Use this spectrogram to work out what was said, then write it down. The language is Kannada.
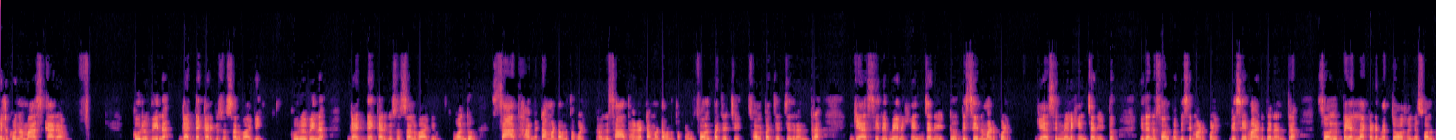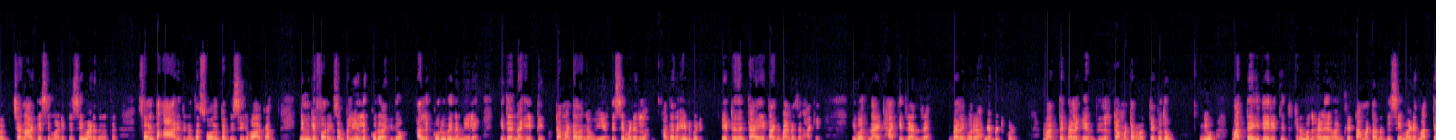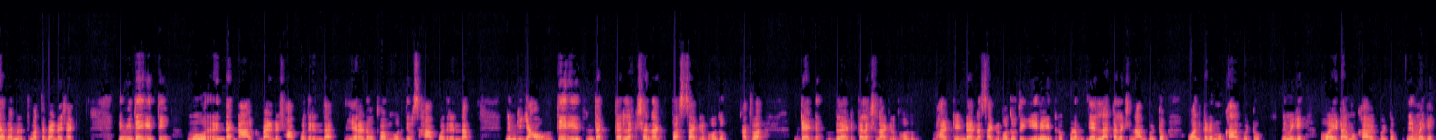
ಎಲ್ರಿಗೂ ನಮಸ್ಕಾರ. ಕುರುವಿನ ಗಡ್ಡೆ ಕರಗಿಸೋ ಸಲುವಾಗಿ, ಕುರುವಿನ ಗಡ್ಡೆ ಕರಗಿಸೋ ಸಲುವಾಗಿ ಒಂದು ಸಾಧಾರಣ ಟೊಮೆಟೊವನ್ನು ತಗೊಳ್ಳಿ. ಒಂದು ಸಾಧಾರಣ ಟೊಮೆಟೊವನ್ನು ತಗೊಂಡು ಸ್ವಲ್ಪ ಜಜ್ಜಿ, ಸ್ವಲ್ಪ ಜಜ್ಜಿದ ನಂತರ ಗ್ಯಾಸಿನ ಮೇಲೆ ಹೆಂಜನೆ ಇಟ್ಟು ಬಿಸಿಯನ್ನು ಮಾಡ್ಕೊಳ್ಳಿ. ಗ್ಯಾಸಿನ ಮೇಲೆ ಹೆಂಚನಿಟ್ಟು ಇದನ್ನ ಸ್ವಲ್ಪ ಬಿಸಿ ಮಾಡ್ಕೊಳ್ಳಿ. ಬಿಸಿ ಮಾಡಿದ ನಂತರ ಸ್ವಲ್ಪ ಎಲ್ಲಾ ಕಡೆ ಮೆತ್ತುವ ಹಾಗೆ ಸ್ವಲ್ಪ ಚೆನ್ನಾಗಿ ಬಿಸಿ ಮಾಡಿ. ಬಿಸಿ ಮಾಡಿದ ನಂತರ ಸ್ವಲ್ಪ ಆರಿದ ನಂತರ ಸ್ವಲ್ಪ ಬಿಸಿ ಇರುವಾಗ ನಿಮಗೆ ಫಾರ್ ಎಕ್ಸಾಂಪಲ್ ಎಲ್ಲಿ ಕುರು ಆಗಿದೆಯೋ ಅಲ್ಲಿ ಕುರುವಿನ ಮೇಲೆ ಇದನ್ನ ಇಟ್ಟಿ. ಟೊಮೆಟೊ ನಾವು ಏನ್ ಬಿಸಿ ಮಾಡಿರಲ್ಲ ಅದನ್ನ ಇಡ್ಬಿಡಿ. ಇಟ್ಟಿದ್ರೆ ಟೈಟ್ ಆಗಿ ಬ್ಯಾಂಡೇಜ್ ಹಾಕಿ. ಇವತ್ತು ನೈಟ್ ಹಾಕಿದ್ರೆ ಅಂದ್ರೆ ಬೆಳಗ್ಗೆವರೆಗೆ ಹಂಗೆ ಬಿಟ್ಕೊಡಿ. ಮತ್ತೆ ಬೆಳಗ್ಗೆ ಟೊಮೆಟೊವನ್ನು ತೆಗೆದು ನೀವು ಮತ್ತೆ ಇದೇ ರೀತಿ ಇದಕ್ಕಿಂತ ಮೊದಲು ಹೇಳಿರೋ ಹಂಗೆ ಟೊಮೆಟೊನ ಬಿಸಿ ಮಾಡಿ ಮತ್ತೆ ಅದನ್ನ ಮತ್ತೆ ಬ್ಯಾಂಡೇಜ್ ಹಾಕಿ. ನೀವು ಇದೇ ರೀತಿ ಮೂರರಿಂದ ನಾಲ್ಕು ಬ್ಯಾಂಡೇಜ್ ಹಾಕೋದ್ರಿಂದ ಎರಡು ಅಥವಾ ಮೂರು ದಿವಸ ಹಾಕೋದ್ರಿಂದ ನಿಮ್ಗೆ ಯಾವುದೇ ರೀತಿಯಿಂದ ಕಲೆಕ್ಷನ್ ಪಸ್ ಆಗಿರ್ಬಹುದು ಅಥವಾ ಡೆಡ್ ಬ್ಲಡ್ ಕಲೆಕ್ಷನ್ ಆಗಿರ್ಬಹುದು ಬಹಳ ಟಿಂಡರ್ನೆಸ್ ಆಗಿರ್ಬಹುದು ಅಥವಾ ಏನೇ ಇದ್ರು ಕೂಡ ಎಲ್ಲಾ ಕಲೆಕ್ಷನ್ ಆಗ್ಬಿಟ್ಟು ಒಂದ್ ಕಡೆ ಮುಖ ಆಗ್ಬಿಟ್ಟು ನಿಮಗೆ ವೈಟ್ ಆಗಿ ಮುಖ ಆಗ್ಬಿಟ್ಟು ನಿಮಗೆ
